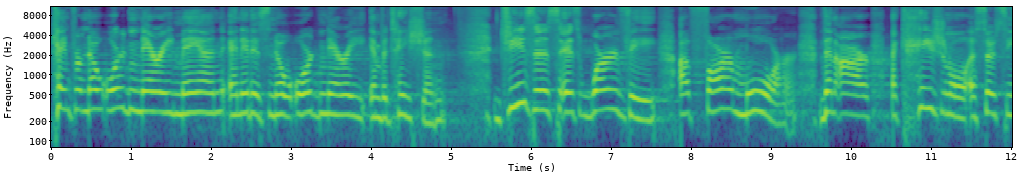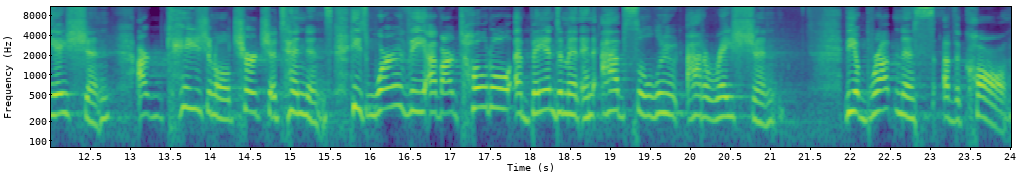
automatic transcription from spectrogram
came from no ordinary man, and it is no ordinary invitation. Jesus is worthy of far more than our occasional association, our occasional church attendance. He's worthy of our total abandonment and absolute adoration. The abruptness of the call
